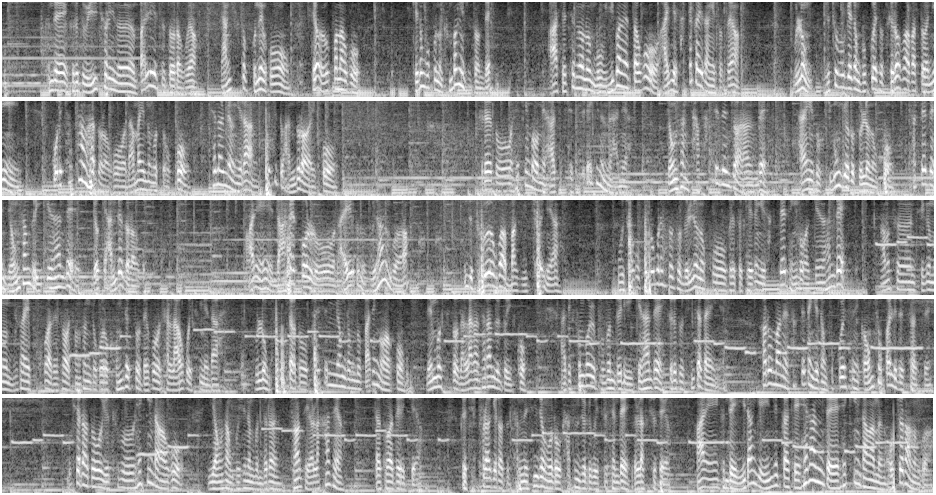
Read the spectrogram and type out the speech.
근데 그래도 일 처리는 빨리 해주더라고요. 양식서 보내고 대화 몇 번 하고 계정 복구는 금방 해주던데? 아 제 채널은 뭐 위반했다고 아예 삭제까지 당했었어요. 물론 유튜브 계정 복구해서 들어가 봤더니 꼴이 처참하더라고. 남아있는 것도 없고 채널명이랑 표지도 안 돌아와 있고. 그래도 해킹범이 아주 개쓰레기는 아니야. 영상 다 삭제된 줄 알았는데 다행히도 비공개로 돌려놓고 삭제된 영상도 있긴 한데 몇 개 안 되더라고 아니 남의 걸로 라이브는 왜 하는 거야? 근데 조회가 막 2천이야. 뭐 저거 프로그램 써서 늘려놓고 그래서 계정이 삭제된 것 같기는 한데 아무튼 지금은 무사히 복구가 돼서 정상적으로 검색도 되고 잘 나오고 있습니다. 물론 구독자도 80명 정도 빠진 것 같고 멤버십도 날아간 사람들도 있고 아직 손볼 부분들이 있긴 한데 그래도 진짜 다행이에요. 하루 만에 삭제된 계정 복구했으니까 엄청 빨리 되찾았지. 혹시라도 유튜브 해킹당하고 이 영상 보시는 분들은 저한테 연락하세요 제가 도와드릴게요 그 지푸라기라도 잡는 심정으로 가슴 졸이고 있을 텐데 연락 주세요. 아니 근데 2단계 인증까지 해놨는데 해킹 당하면 어쩌라는 거야?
